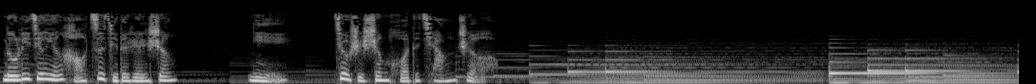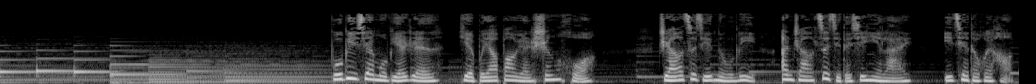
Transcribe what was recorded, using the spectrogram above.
努力经营好自己的人生，你就是生活的强者。不必羡慕别人，也不要抱怨生活，只要自己努力，按照自己的心意来，一切都会好的。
